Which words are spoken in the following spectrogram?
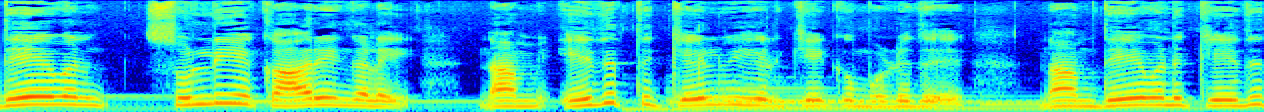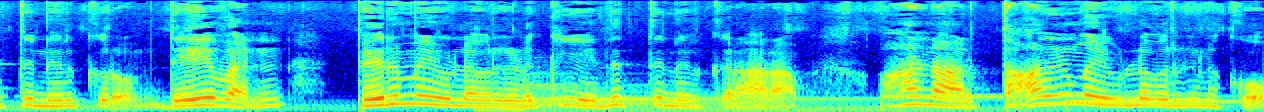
தேவன் சொல்லிய காரியங்களை நாம் எதிர்த்து கேள்விகள் கேட்கும் பொழுது நாம் தேவனுக்கு எதிர்த்து நிற்கிறோம். தேவன் பெருமை உள்ளவர்களுக்கு எதிர்த்து நிற்கிறாராம். ஆனால் தாழ்மை உள்ளவர்களுக்கோ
